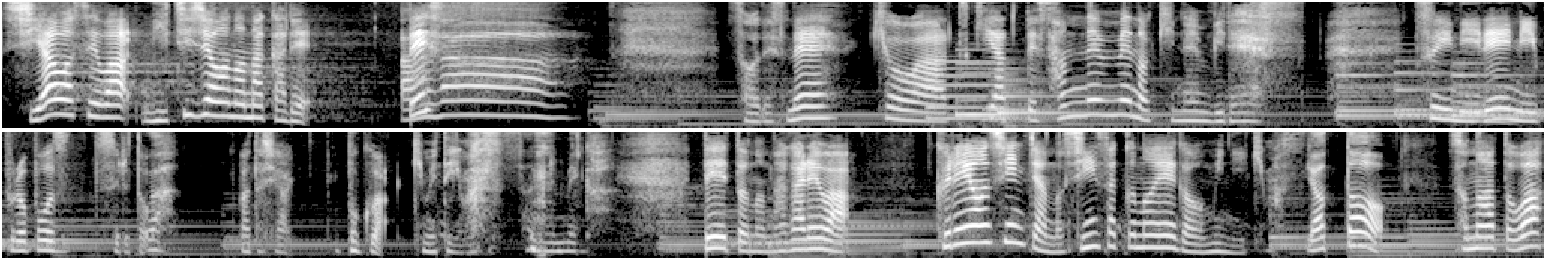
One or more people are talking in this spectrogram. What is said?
幸せは日常の中でです。あそうですね。今日は付き合って3年目の記念日です。ついにレイにプロポーズすると。わ私は僕は決めています。3年目か。デートの流れはクレヨンしんちゃんの新作の映画を見に行きます。やった。その後は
